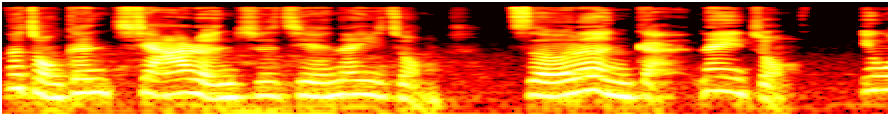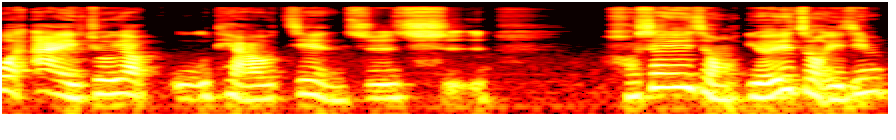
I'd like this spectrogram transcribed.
那种跟家人之间那一种责任感，那一种因为爱就要无条件支持。好像一种有一种已经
